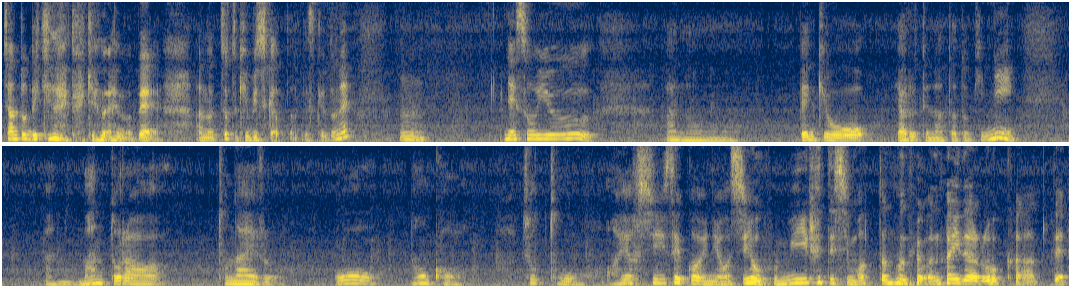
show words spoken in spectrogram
ちゃんとできないといけないので あのちょっと厳しかったんですけどね。うん、でそういうあの勉強をやるってなった時にあのマントラ唱えるおなんかちょっと怪しい世界に足を踏み入れてしまったのではないだろうかって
